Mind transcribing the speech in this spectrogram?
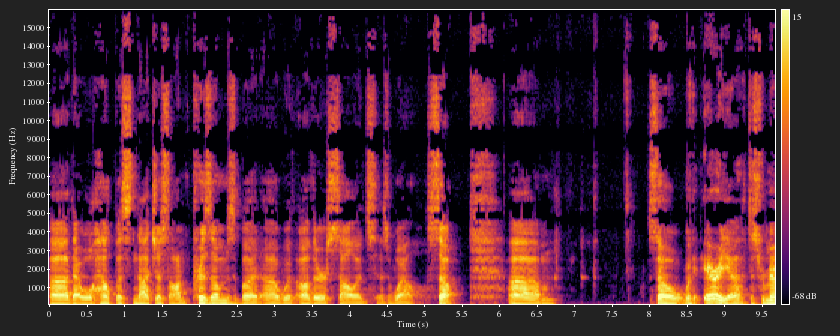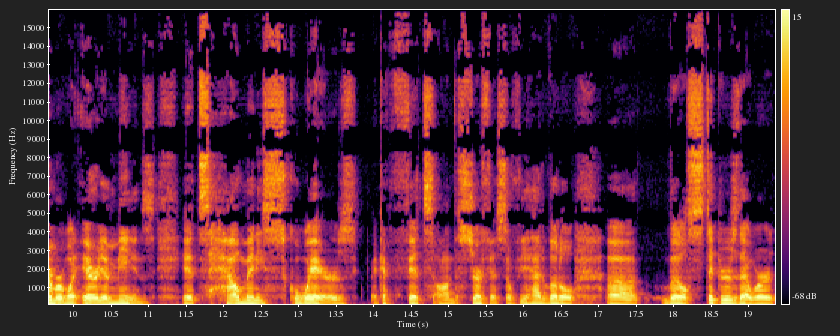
uh, that will help us not just on prisms, but uh, with other solids as well. So, um, so with area, just remember what area means. It's how many squares it can fit on the surface. So if you had little uh, little stickers that were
